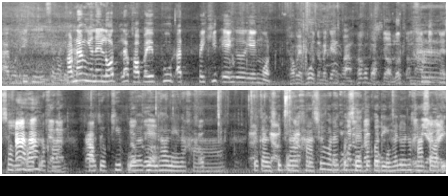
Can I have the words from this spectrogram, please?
นายพลพี่พีชสวัสดีเขานั่งอยู่ในรถแล้วเขาไปพูดอัดไปคิดเองเออเองหมด เขาไปพูดจะไปแจ้งความเขาก็บอกจอดรถประมาณค่ะหนึ่งนาช่องทีแออ่าดฮะนะแค่คะนั้นครับขอจบคลิปนี้ไว้เพียงเท่านี้นะคะ เจอกันคลิปหน้าค่ะ ช่วยกดไลค์กดแชร์กดกระดิ่งให้ด้วยนะคะ สวัสดี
